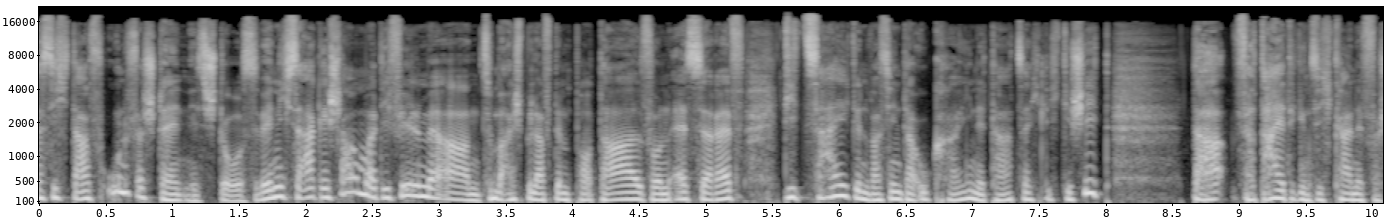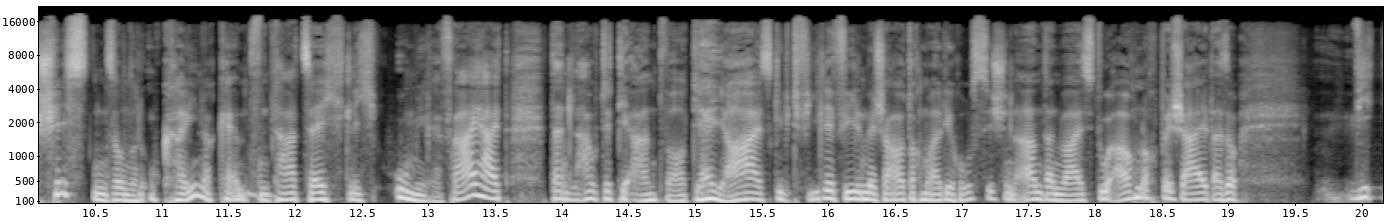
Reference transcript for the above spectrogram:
dass ich da auf Unverständnis stoße. Wenn ich sage, schau mal die Filme an, zum Beispiel auf dem Portal von SRF, die zeigen, was in der Ukraine tatsächlich geschieht. Da verteidigen sich keine Faschisten, sondern Ukrainer kämpfen tatsächlich um ihre Freiheit. Dann lautet die Antwort, ja, ja, es gibt viele Filme, schau doch mal die russischen an, dann weißt du auch noch Bescheid. Also wie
